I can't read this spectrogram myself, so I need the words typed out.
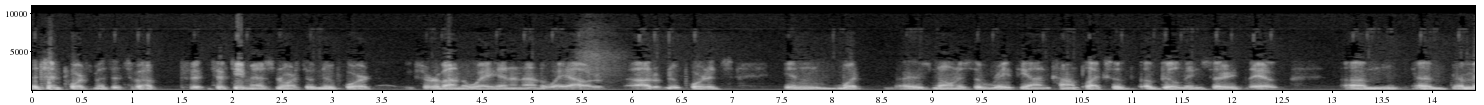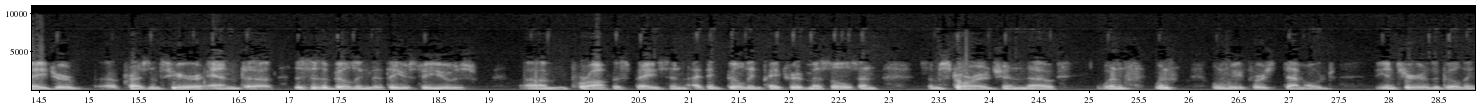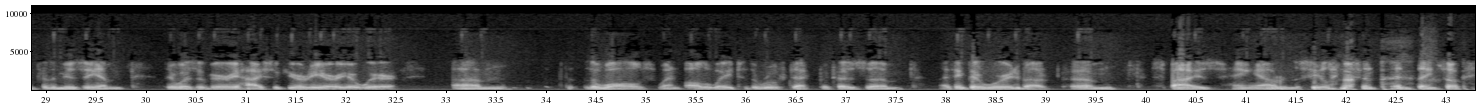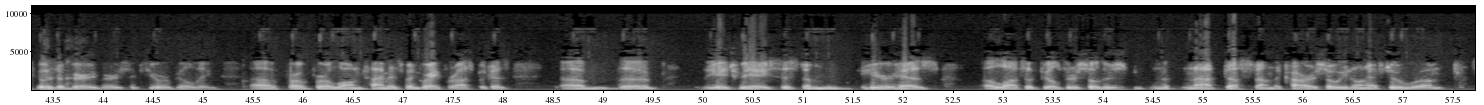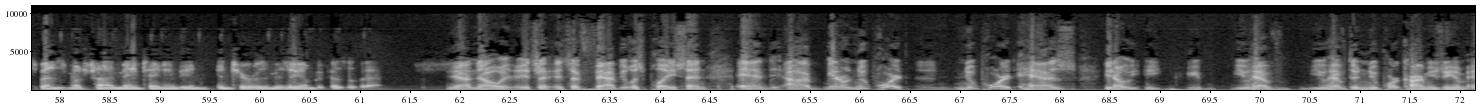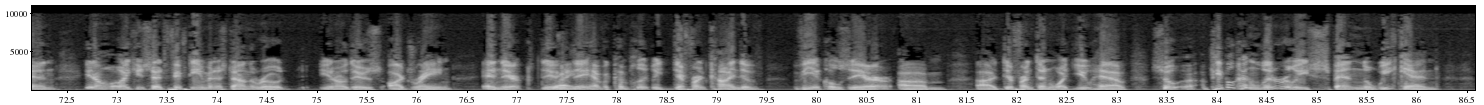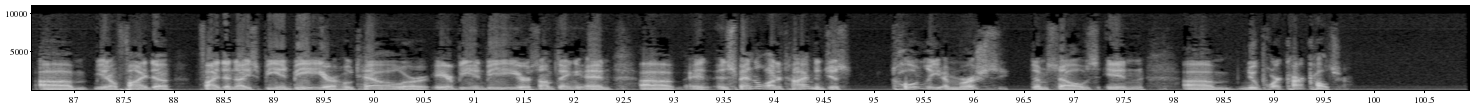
It's in Portsmouth. It's about fi 15 minutes north of Newport, sort of on the way in and on the way out of out of Newport. It's in what is known as the Raytheon complex of, of buildings. They they have um, a, a major uh, presence here, and uh, this is a building that they used to use um, for office space, and I think building Patriot missiles and some storage. And uh, when when when we first demoed the interior of the building for the museum, there was a very high security area where um, the walls went all the way to the roof deck because um, I think they were worried about um, spies hanging out in the ceilings and, and things. So it was a very, very secure building uh, for for a long time. It's been great for us because um, the the HVA system here has uh, lots of filters, so there's n- not dust on the car, so we don't have to um, spend as much time maintaining the in- interior of the museum because of that. Yeah, no, it's a it's a fabulous place, and and uh, you know Newport Newport has you know you you have you have the Newport Car Museum, and you know like you said, 15 minutes down the road, you know there's Audrain, and they're, they're Right. they have a completely different kind of vehicles there, um, uh, different than what you have. So uh, people can literally spend the weekend, um, you know, find a find a nice B and B or hotel or Airbnb or something, and, uh, and and spend a lot of time and just totally immerse themselves in um, Newport car culture.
